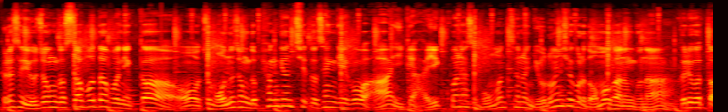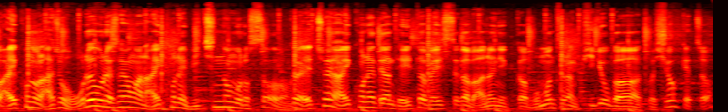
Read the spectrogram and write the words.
그래서 요 정도 써보다 보니까 어, 좀 어느 정도 평균치도 생기고 아 이게 아이콘에서 모먼트는 이런 식으로 넘어가는구나. 그리고 또 아이콘을 아주 오래오래 사용한 아이콘의 미친놈으로서 그 애초에 아이콘에 대한 데이터베이스가 많으니까 모먼트랑 비교가 더 쉬웠겠죠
